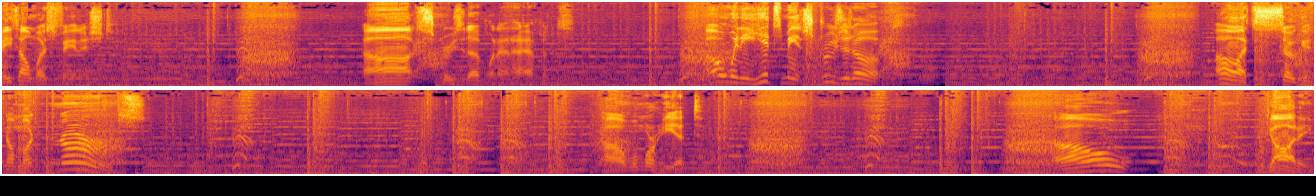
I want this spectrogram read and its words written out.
He's almost finished. Ah, oh, screws it up when that happens. Oh, when he hits me, it screws it up. Oh, it's so getting on my nerves. Oh, one more hit. Oh. Got him.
